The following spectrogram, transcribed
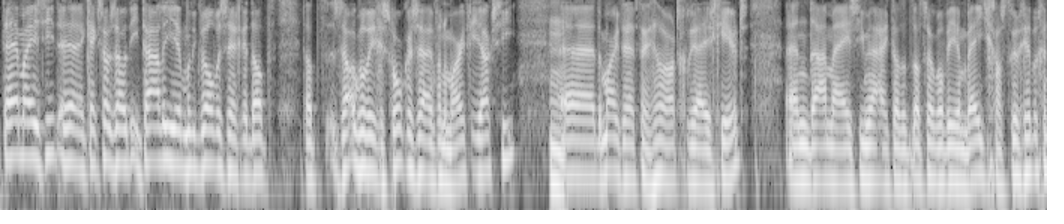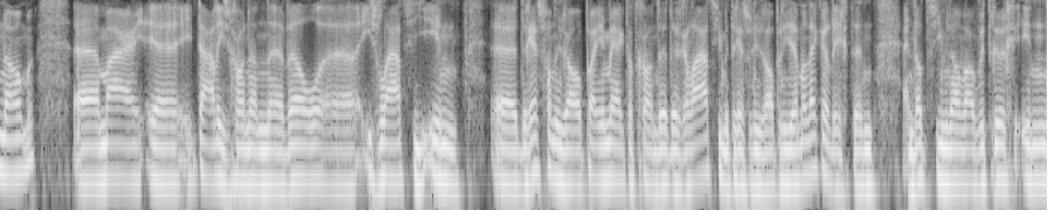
nee, maar je ziet, kijk, sowieso het Italië moet ik wel weer zeggen dat, dat zou ook wel weer geschrokken zijn van de marktreactie. Mm. de markt heeft er heel hard gereageerd. En daarmee zien we eigenlijk dat, dat ze ook wel weer een beetje gas terug hebben genomen. Uh, maar uh, Italië is gewoon een uh, wel isolatie in de rest van Europa. En je merkt dat gewoon de, de relatie met de rest van Europa niet helemaal lekker ligt. En, en dat zien we dan ook weer terug in,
